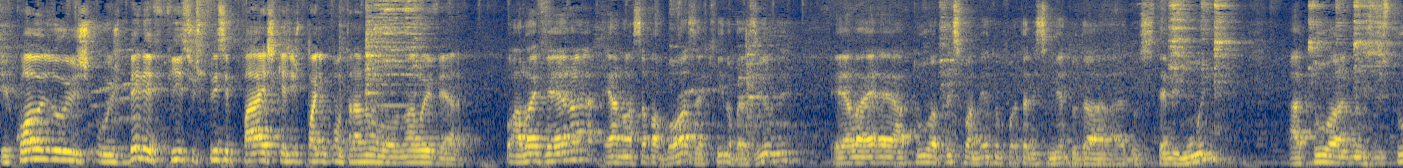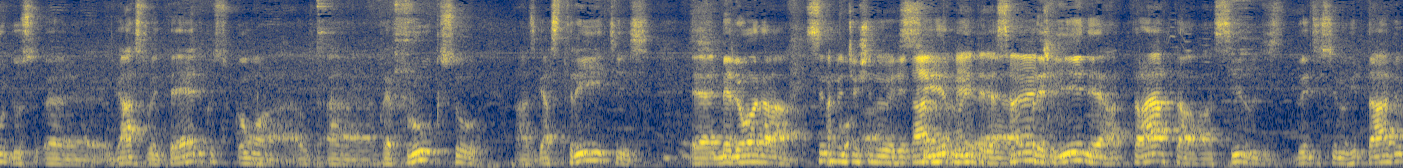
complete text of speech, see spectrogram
E quais os, os benefícios principais que a gente pode encontrar no, no aloe vera? O aloe vera é a nossa babosa aqui no Brasil, né? Ela é, atua principalmente no fortalecimento da, do sistema imune, atua nos distúrbios é, gastroentéricos, como o refluxo, as gastrites, é, melhora síndrome do intestino irritável também é interessante, é, previne, trata a síndrome do intestino irritável,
